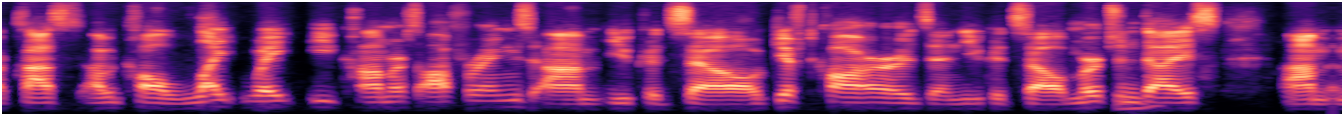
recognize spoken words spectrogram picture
a class, I would call lightweight e-commerce offerings. Um, you could sell gift cards and you could sell mm-hmm. merchandise um,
